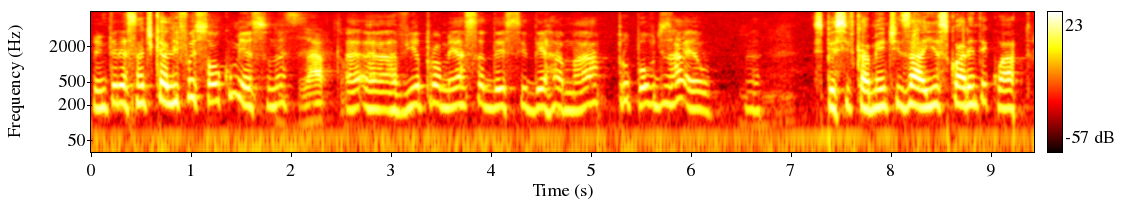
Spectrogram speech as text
É interessante que ali foi só o começo, né? Exato. havia promessa desse derramar para o povo de Israel. Né? Especificamente Isaías 44.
